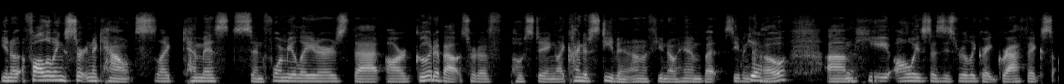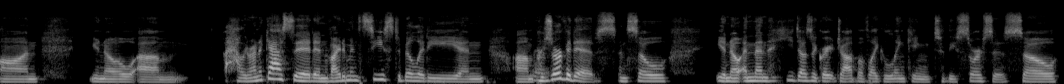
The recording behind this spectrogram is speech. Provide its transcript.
you know following certain accounts like chemists and formulators that are good about sort of posting like kind of Stephen I don't know if you know him but Stephen yeah. Ko um, yeah. he always does these really great graphics on you know um, hyaluronic acid and vitamin C stability and um, right. preservatives and so you know and then he does a great job of like linking to these sources so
